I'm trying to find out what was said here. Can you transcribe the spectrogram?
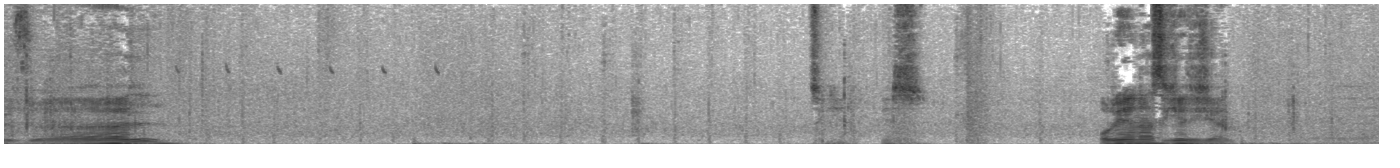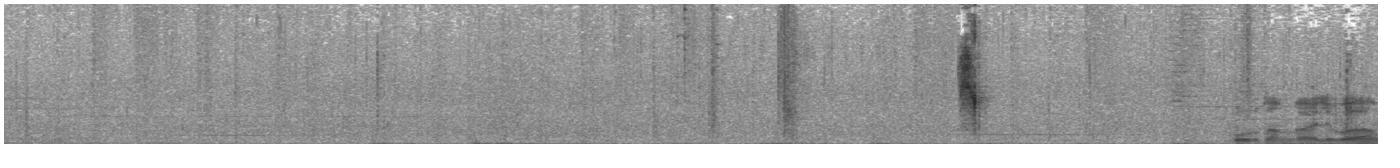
Güzel. Nasıl geleceğiz? Oraya nasıl geleceğim? Buradan galiba.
